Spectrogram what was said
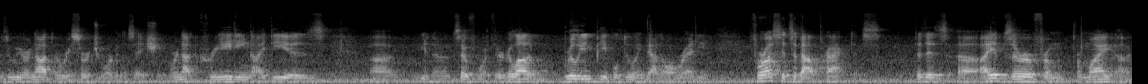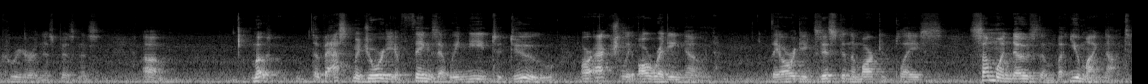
is we are not a research organization. We're not creating ideas uh, you know, and so forth. There are a lot of brilliant people doing that already. For us, it's about practice. That is, uh, I observe from, from my uh, career in this business, um, most, the vast majority of things that we need to do are actually already known. They already exist in the marketplace. Someone knows them, but you might not.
